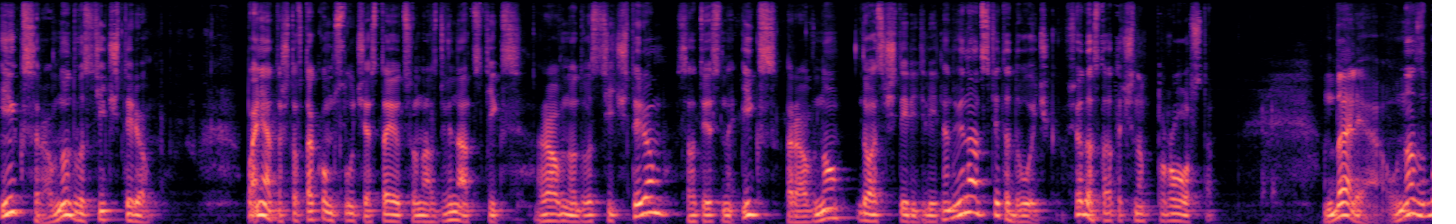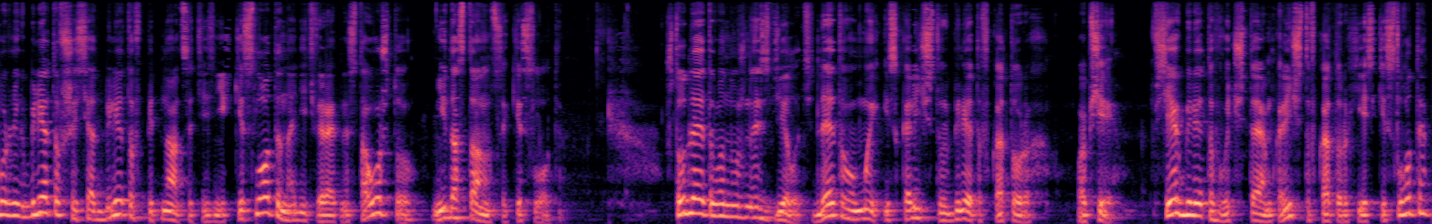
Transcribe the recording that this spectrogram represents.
х равно 24. Понятно, что в таком случае остается у нас 12х равно 24, соответственно x равно 24 делить на 12, это двоечка. Все достаточно просто. Далее, у нас сборник билетов, 60 билетов, 15 из них кислоты. Найдите вероятность того, что не достанутся кислоты. Что для этого нужно сделать? Для этого мы из количества билетов, которых вообще всех билетов вычитаем количество, в которых есть кислоты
